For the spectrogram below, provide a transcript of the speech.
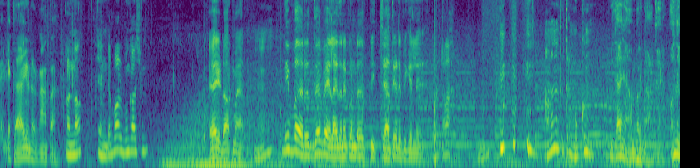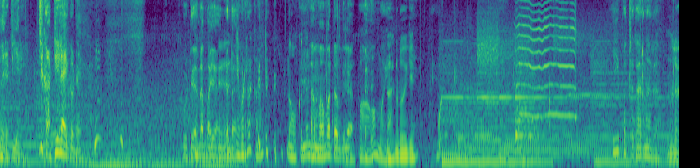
വലിയ അണ്ണാ എന്റെ ബൾബും കാശും. ഏയ് ഡാർക്ക് മാൻ. നീ വെറുതെ വേലായുധനെ കൊണ്ട് പിച്ചാത്തി എടുപ്പിക്കല്ലേ അവനെന്താ ഇത്ര മുക്കുന്നു ഇതാ ഞാൻ പറഞ്ഞ ആൾക്കാർ ഒന്ന് വരട്ടിയേരി. ഇച്ചി കട്ടിയിലായിക്കോട്ടെ. എവിടെ കണ്ടു നോക്കുന്നുണ്ട്? പാവം മായി. അങ്ങോട്ട് നോക്കിയേ. ഈ പച്ചക്കാരനാരാ? ഇന്നലെ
